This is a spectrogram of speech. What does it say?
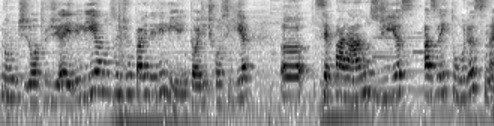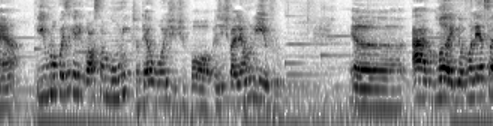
num dia, outro dia ele lia, no outro dia o pai dele lia. Então a gente conseguia uh, separar nos dias as leituras, né? E uma coisa que ele gosta muito até hoje, tipo, ó, a gente vai ler um livro. Uh, ah, mãe, eu vou ler essa,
